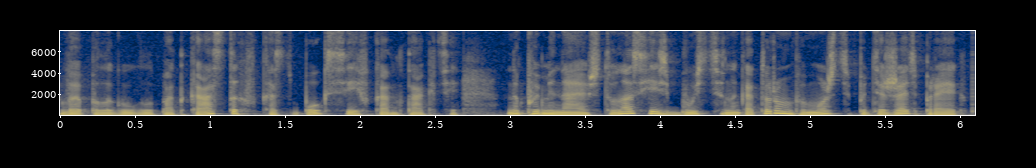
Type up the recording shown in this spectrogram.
в Apple и Google подкастах, в Кастбоксе и ВКонтакте. Напоминаю, что у нас есть Бусти, на котором вы можете поддержать проект,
